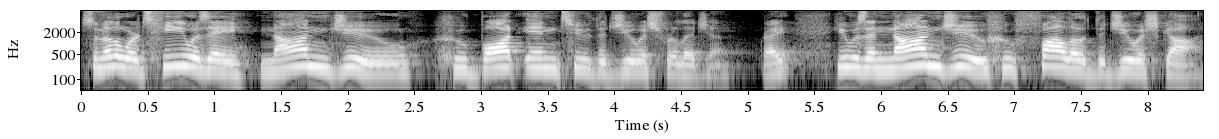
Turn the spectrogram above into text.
So, in other words, he was a non Jew who bought into the Jewish religion, right? He was a non Jew who followed the Jewish God.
